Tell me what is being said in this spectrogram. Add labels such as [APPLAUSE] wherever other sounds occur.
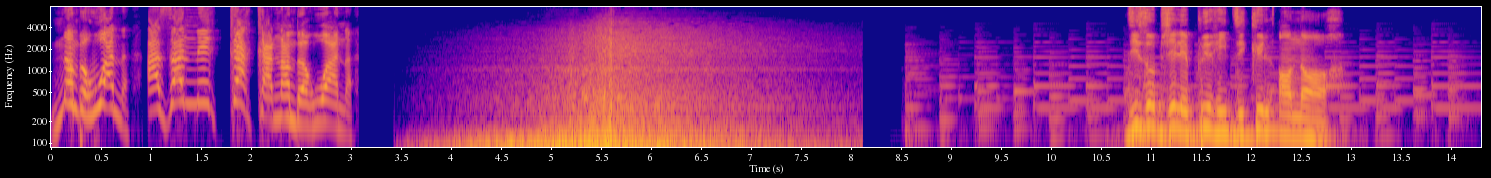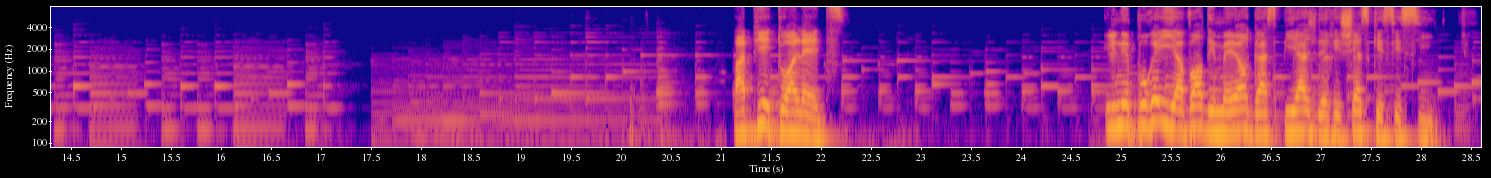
number one aza ne kaka number one 10 objets les plus ridicules en or. Papier toilette. Il ne pourrait y avoir de meilleurs gaspillages de richesses que ceci.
